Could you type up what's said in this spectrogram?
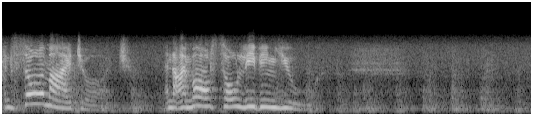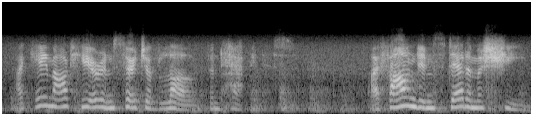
And so am I, George. And I'm also leaving you. I came out here in search of love and happiness. I found instead a machine.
